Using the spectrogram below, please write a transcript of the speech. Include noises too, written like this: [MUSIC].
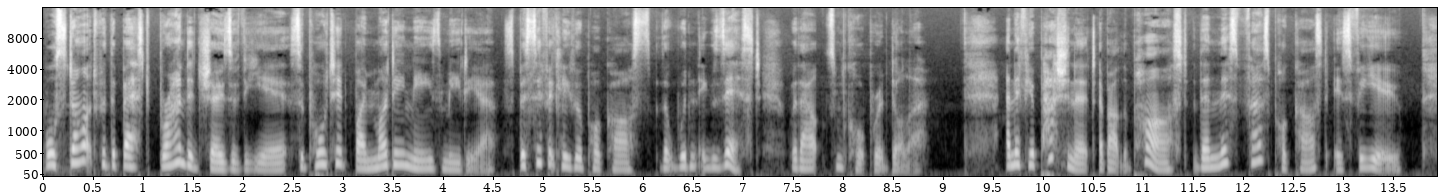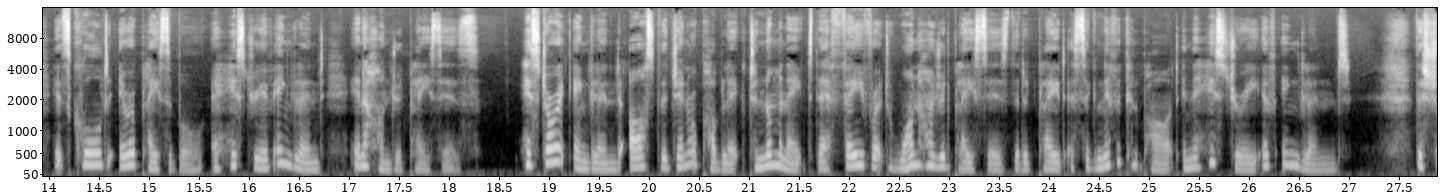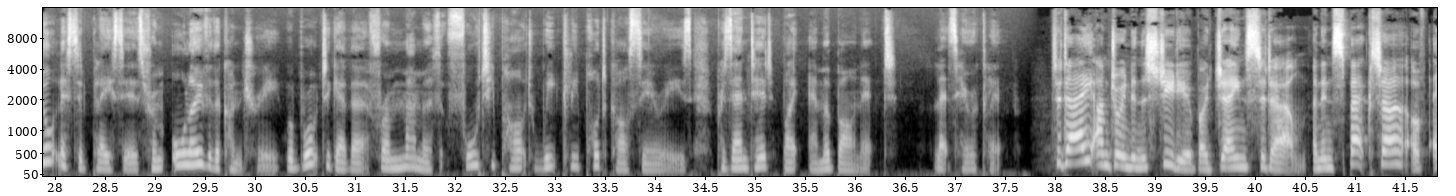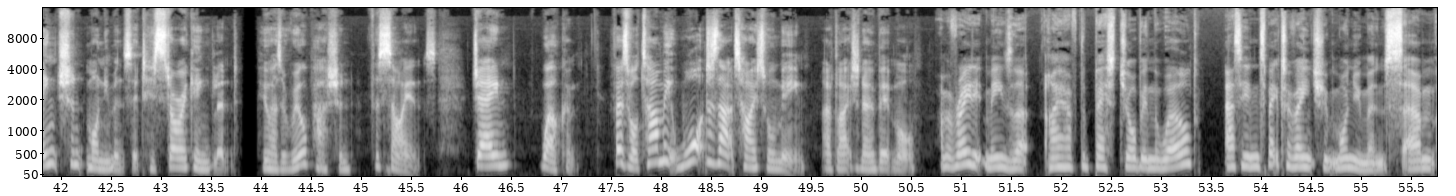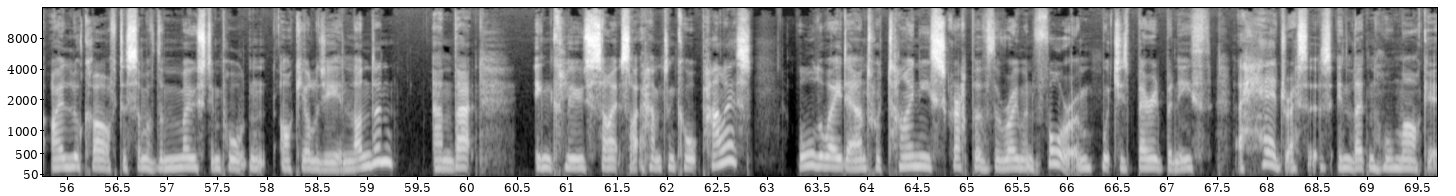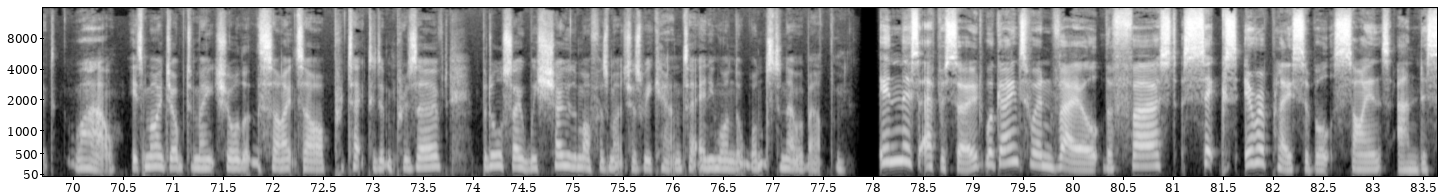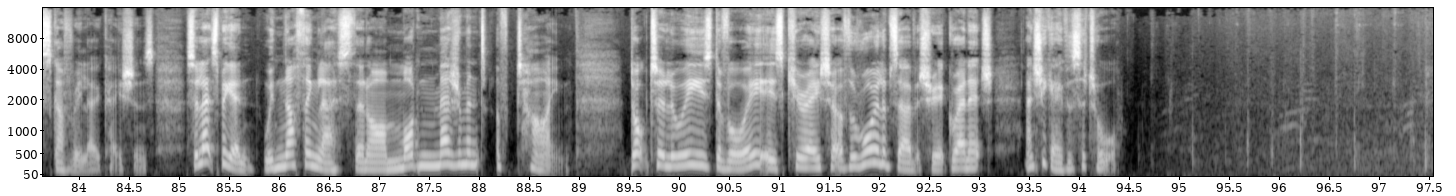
We'll start with the best branded shows of the year, supported by Muddy Knees Media, specifically for podcasts that wouldn't exist without some corporate dollar. And if you're passionate about the past, then this first podcast is for you. It's called Irreplaceable A History of England in a Hundred Places. Historic England asked the general public to nominate their favourite 100 places that had played a significant part in the history of England. The shortlisted places from all over the country were brought together for a mammoth 40 part weekly podcast series presented by Emma Barnett. Let's hear a clip. Today, I'm joined in the studio by Jane Sidell, an inspector of ancient monuments at Historic England, who has a real passion for science. Jane, welcome. First of all, tell me, what does that title mean? I'd like to know a bit more. I'm afraid it means that I have the best job in the world. As Inspector of Ancient Monuments, um, I look after some of the most important archaeology in London, and that includes sites like Hampton Court Palace, all the way down to a tiny scrap of the Roman Forum, which is buried beneath a hairdresser's in Leadenhall Market. Wow. It's my job to make sure that the sites are protected and preserved, but also we show them off as much as we can to anyone that wants to know about them. In this episode, we're going to unveil the first six irreplaceable science and discovery locations. So let's begin with nothing less than our modern measurement of time. Dr. Louise Devoy is curator of the Royal Observatory at Greenwich, and she gave us a tour.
